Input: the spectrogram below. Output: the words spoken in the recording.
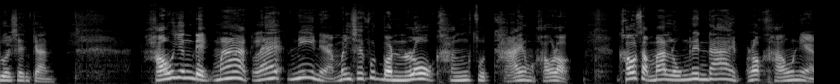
ด้วยเช่นกัน เขายังเด็กมากและนี่เนี่ยไม่ใช่ฟุตบอลโลกครั้งสุดท้ายของเขาหรอก เขาสามารถลงเล่นได้ เพราะเขาเนี่ย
